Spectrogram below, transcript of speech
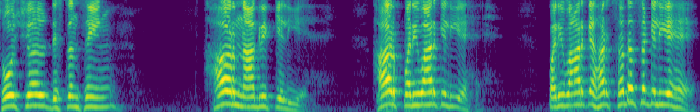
सोशल डिस्टेंसिंग हर नागरिक के लिए है हर परिवार के लिए है। परिवार के हर सदस्य के लिए है,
